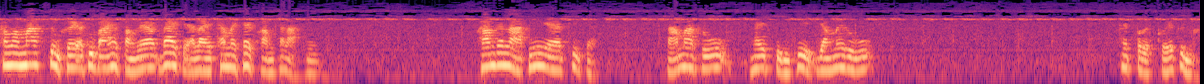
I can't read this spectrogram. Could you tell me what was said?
คำว่ามากซึ่งเคยอธิบายให้ฟังแล้วได้แก่อะไรถ้าไม่ใช่ความฉลาดนี้ ความฉลาดนี้แหละที่จะสามารถรู้ในสิ่งที่ยังไม่รู้ ให้เปิดเผยขึ้นมา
